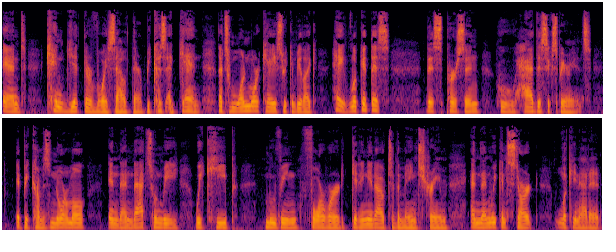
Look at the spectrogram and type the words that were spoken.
and can get their voice out there because again, that's one more case we can be like, "Hey, look at this this person who had this experience it becomes normal, and then that's when we we keep moving forward, getting it out to the mainstream, and then we can start looking at it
